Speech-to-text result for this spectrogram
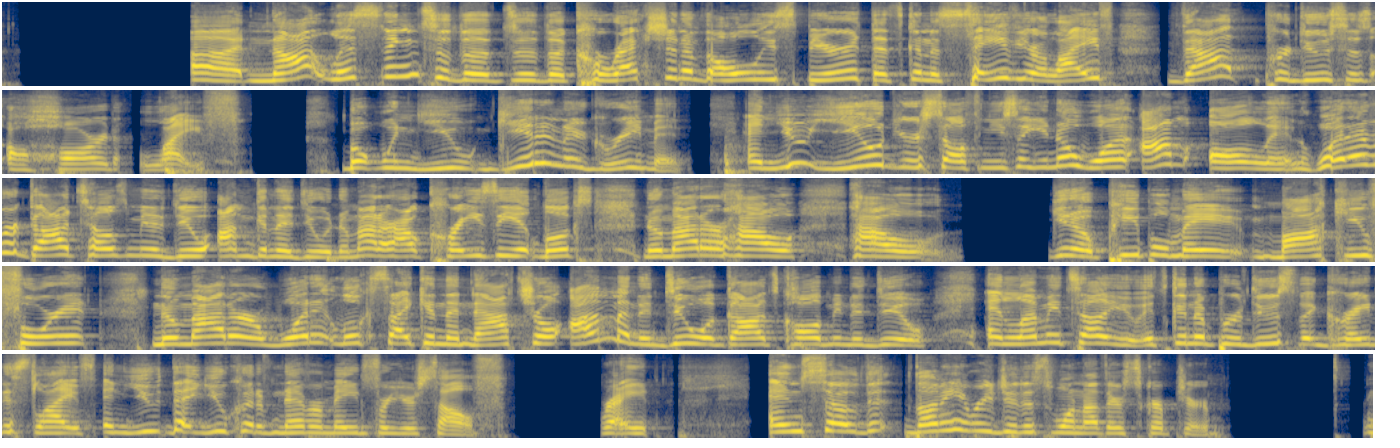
Uh, not listening to the to the correction of the Holy Spirit that's going to save your life, that produces a hard life. But when you get an agreement and you yield yourself and you say, you know what, I'm all in. Whatever God tells me to do, I'm gonna do it. No matter how crazy it looks, no matter how how you know people may mock you for it, no matter what it looks like in the natural, I'm gonna do what God's called me to do. And let me tell you, it's gonna produce the greatest life and you that you could have never made for yourself, right? And so th- let me read you this one other scripture.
